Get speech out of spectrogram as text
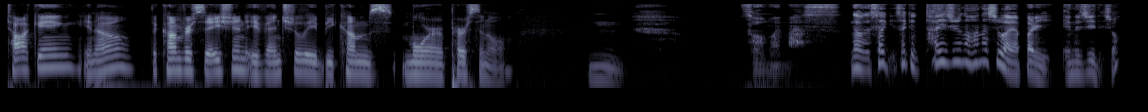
talking, you know, the conversation eventually becomes more personal. そう思います。なのでさっき、さっきの体重の話はやっぱり NG でしょ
